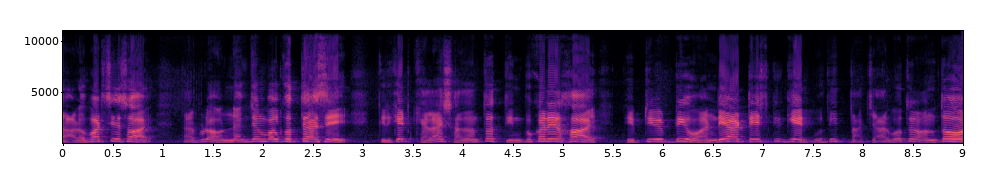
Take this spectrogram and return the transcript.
তার ওভার শেষ হয়, তারপরে অন্য একজন বল করতে আসে। ক্রিকেট খেলা সাধারণত তিন প্রকারের হয়, ফিফটি ফিফটি, ওয়ান ডে আর টেস্ট ক্রিকেট। প্রতি চার বছর অন্তর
